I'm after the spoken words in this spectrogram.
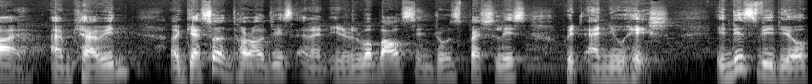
Hi, I'm Kewin, a gastroenterologist and an irritable bowel syndrome specialist with NUH. In this video,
